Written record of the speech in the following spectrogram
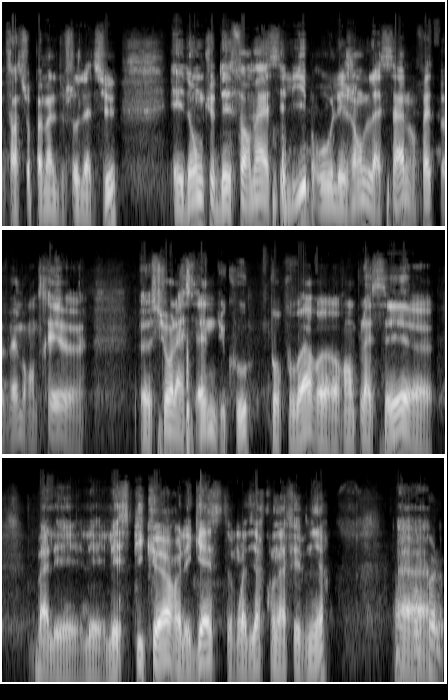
enfin sur pas mal de choses là-dessus. Et donc des formats assez libres où les gens de la salle en fait peuvent même rentrer euh, euh, sur la scène du coup pour pouvoir euh, remplacer euh, bah, les, les, les speakers, les guests, on va dire qu'on a fait venir. Ah, cool.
